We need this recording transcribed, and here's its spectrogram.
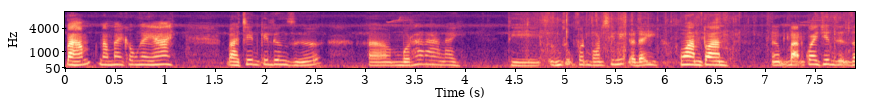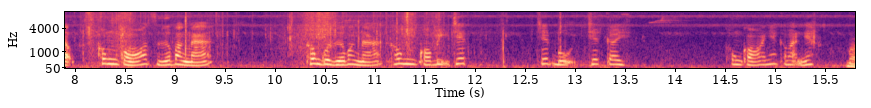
8 năm 2022 và trên cái lương dứa uh, 1 ha này thì ứng dụng phân bón Sinic ở đây hoàn toàn. Ờ, bạn quay trên diện rộng không có dứa bằng lá không có dứa bằng lá không có bị chết chết bụi chết cây. Không có nhé các bạn nhé. Mà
